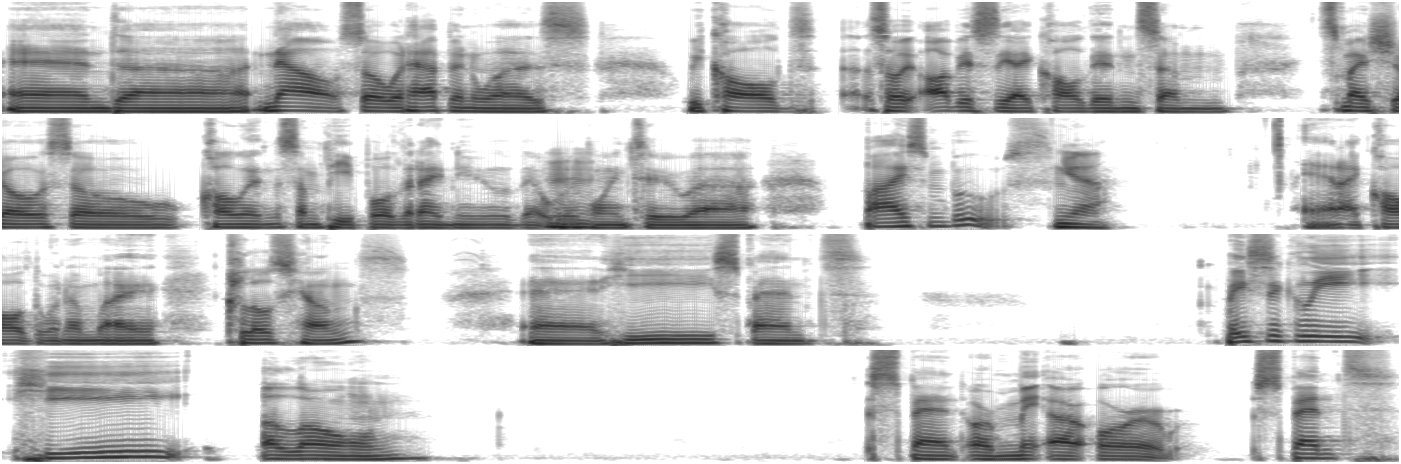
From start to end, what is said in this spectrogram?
And uh, now, so what happened was we called. So obviously, I called in some. It's my show, so call in some people that I knew that were Mhm. going to uh, buy some booze Yeah. and I called one of my close youngs, and he spent basically he alone spent or ma- or, or spent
